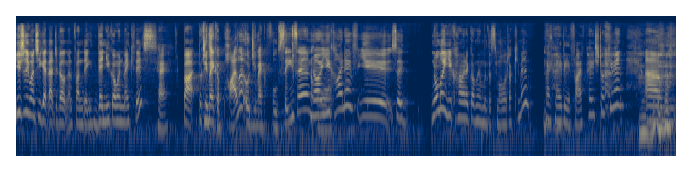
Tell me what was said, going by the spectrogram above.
usually once you get that development funding, then you go and make this. Okay. But Do you make a pilot or do you make a full season? No, or- you kind of you so normally you kind of go in with a smaller document, like maybe a five-page document. Um,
